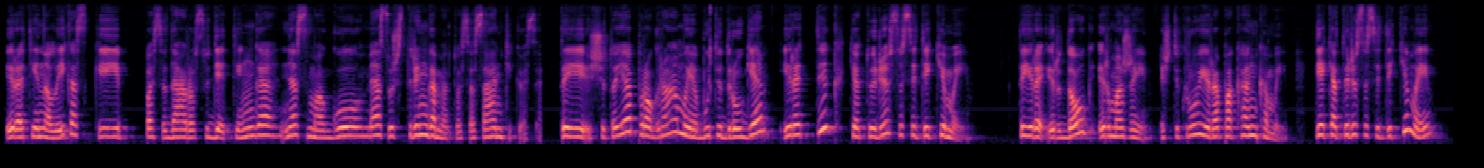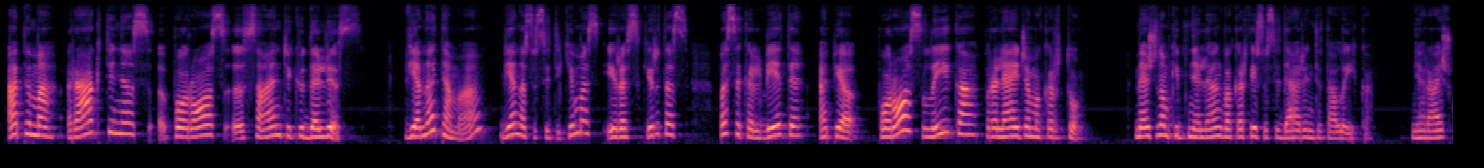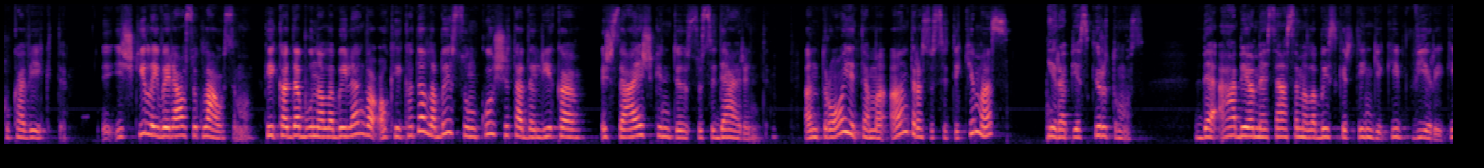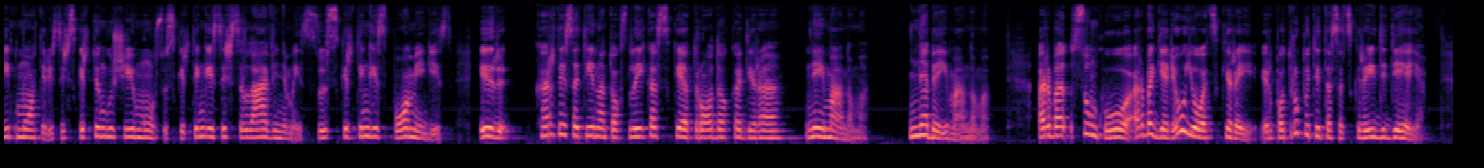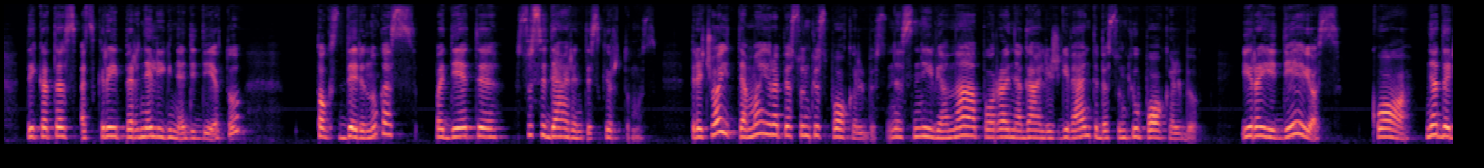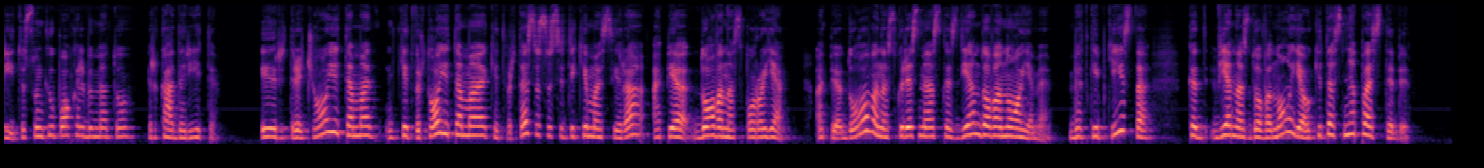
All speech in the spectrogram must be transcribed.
ir ateina laikas, kai pasidaro sudėtinga, nesmagu, mes užstringame tuose santykiuose. Tai šitoje programoje būti drauge yra tik keturi susitikimai. Tai yra ir daug, ir mažai. Iš tikrųjų yra pakankamai. Tie keturi susitikimai apima raktinės poros santykių dalis. Viena tema, vienas susitikimas yra skirtas pasikalbėti apie poros laiką praleidžiamą kartu. Mes žinom, kaip nelengva kartais susiderinti tą laiką. Nėra aišku, ką veikti. Iškyla įvairiausių klausimų. Kai kada būna labai lengva, o kai kada labai sunku šitą dalyką išsiaiškinti, susiderinti. Antroji tema, antras susitikimas yra apie skirtumus. Be abejo, mes esame labai skirtingi kaip vyrai, kaip moterys, iš skirtingų šeimų, su skirtingais išsilavinimais, su skirtingais pomėgiais. Ir kartais ateina toks laikas, kai atrodo, kad yra neįmanoma, nebeįmanoma. Arba sunku, arba geriau jau atskirai ir po truputį tas atskirai didėja. Tai kad tas atskirai pernelyg nedidėtų, toks derinukas padėti susiderinti skirtumus. Trečioji tema yra apie sunkius pokalbius, nes nei viena pora negali išgyventi be sunkių pokalbių. Yra idėjos, ko nedaryti sunkių pokalbių metu ir ką daryti. Ir trečioji tema, ketvirtoji tema, ketvirtasis susitikimas yra apie dovanas poroje. Apie dovanas, kurias mes kasdien dovanojame. Bet kaip keista, kad vienas dovanoja, o kitas nepastebi.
